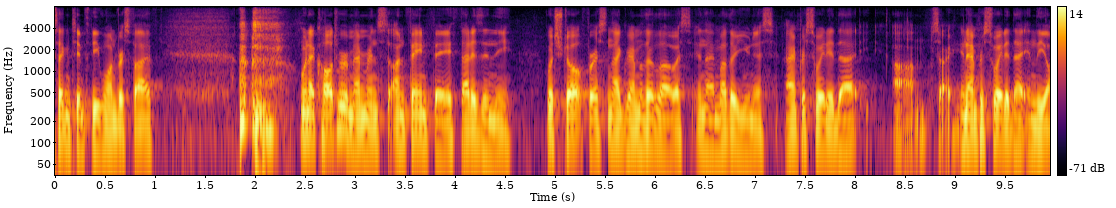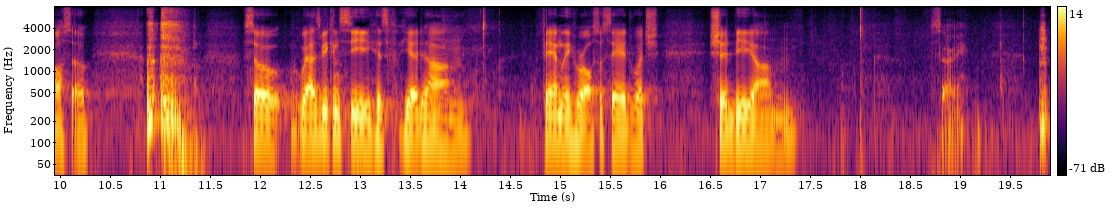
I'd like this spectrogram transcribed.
2 Timothy 1, verse 5. when I call to remembrance the unfeigned faith that is in thee, which dwelt first in thy grandmother Lois and thy mother Eunice, I am persuaded that, um, sorry, and I am persuaded that in thee also. so as we can see, his, he had um, family who were also saved, which should be, um, sorry,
